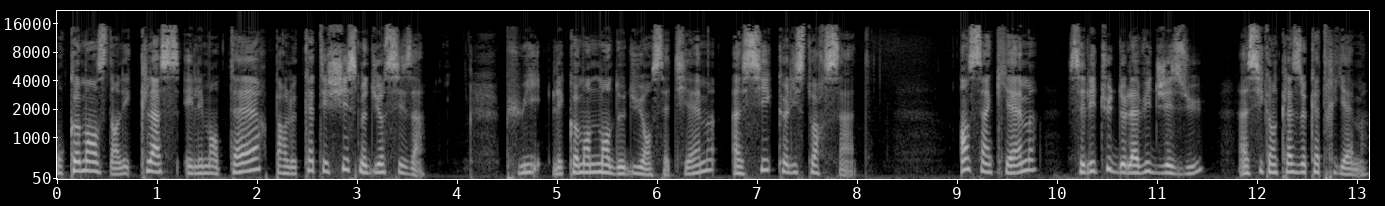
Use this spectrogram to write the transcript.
On commence dans les classes élémentaires par le catéchisme diocésain, puis les commandements de Dieu en septième, ainsi que l'histoire sainte. En cinquième, c'est l'étude de la vie de Jésus, ainsi qu'en classe de quatrième.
